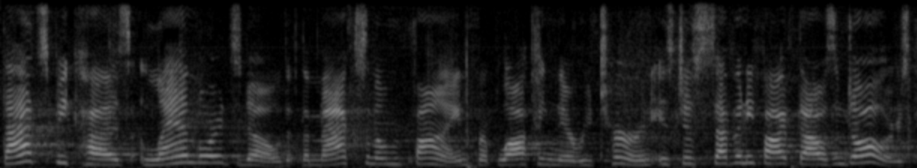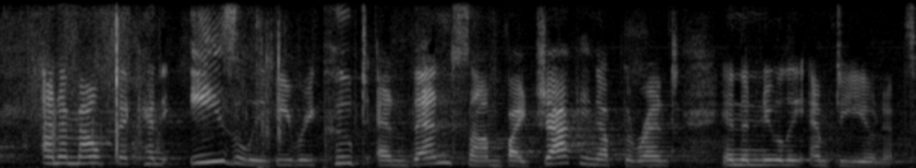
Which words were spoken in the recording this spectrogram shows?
That's because landlords know that the maximum fine for blocking their return is just $75,000, an amount that can easily be recouped and then some by jacking up the rent in the newly empty units.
